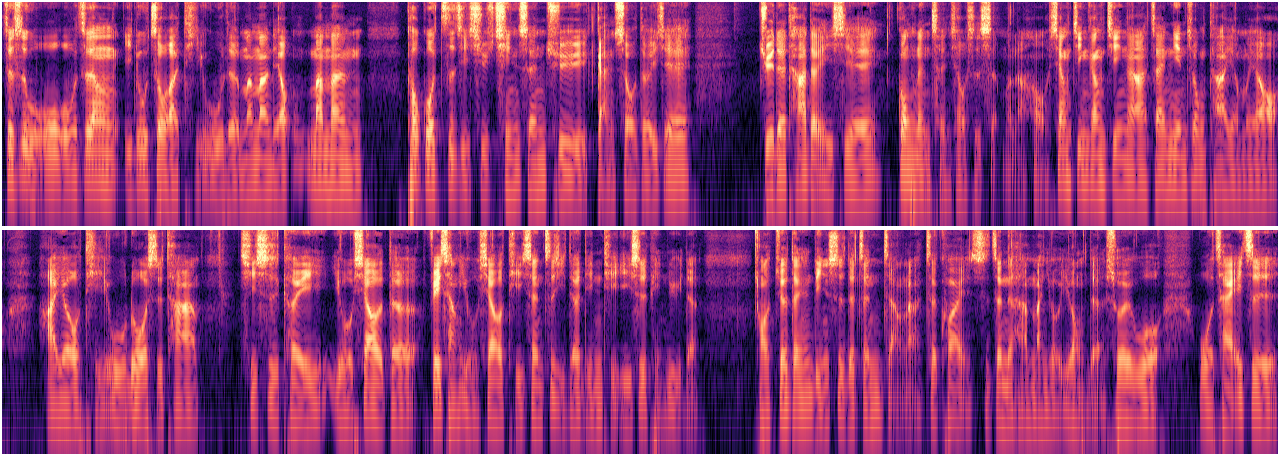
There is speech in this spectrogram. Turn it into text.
这是我我我这样一路走来体悟的，慢慢聊，慢慢透过自己去亲身去感受的一些，觉得它的一些功能成效是什么？然后像《金刚经》啊，在念诵它有没有？还有体悟落实它，其实可以有效的、非常有效提升自己的灵体意识频率的。哦，就等于灵视的增长了，这块是真的还蛮有用的，所以我我才一直。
